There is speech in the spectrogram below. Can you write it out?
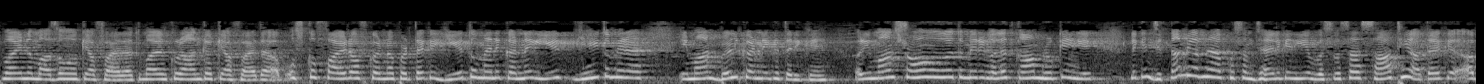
تمہاری نمازوں کا کیا فائدہ ہے تمہارے قرآن کا کیا فائدہ؟ ہے اب اس کو فائر آف کرنا پڑتا ہے کہ یہ تو میں نے کرنا ہے یہ یہی تو میرا ایمان بلڈ کرنے کے طریقے ہیں۔ اور ایمان اسٹرانگ ہوگا تو میرے غلط کام رکیں گے۔ لیکن جتنا بھی اپنے آپ کو سمجھائے لیکن یہ وسوسہ ساتھ ہی آتا ہے کہ اب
